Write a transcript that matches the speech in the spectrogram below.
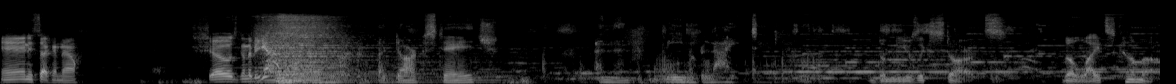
Any second now. Show's gonna begin. A dark stage, and then a beam of light. The music starts. The lights come up.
